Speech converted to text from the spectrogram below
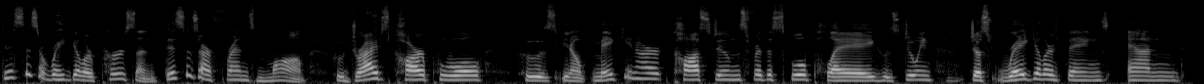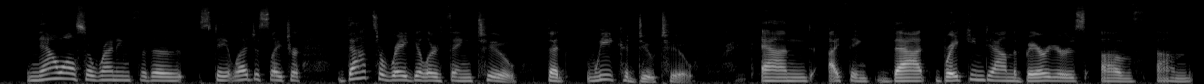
this is a regular person. This is our friend's mom who drives carpool, who's, you know, making our costumes for the school play, who's doing just regular things and now also running for the state legislature. That's a regular thing too that we could do too. And I think that breaking down the barriers of um,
